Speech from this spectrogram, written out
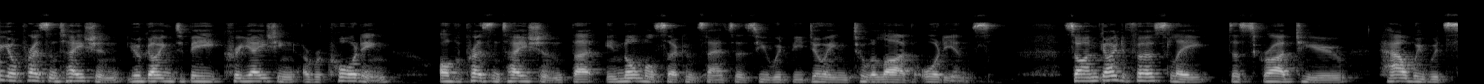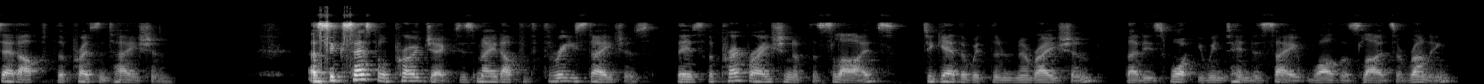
your presentation, you're going to be creating a recording of a presentation that in normal circumstances you would be doing to a live audience. So I'm going to firstly describe to you how we would set up the presentation. A successful project is made up of three stages. There's the preparation of the slides together with the narration, that is what you intend to say while the slides are running.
